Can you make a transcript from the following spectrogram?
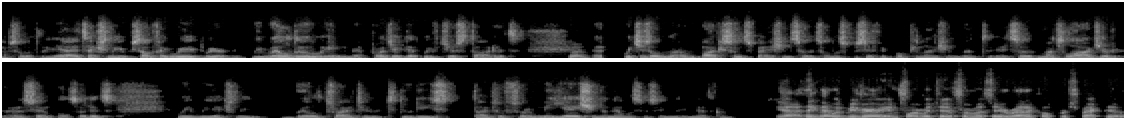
Absolutely, yeah. It's actually something we we we will do in a project that we've just started, uh, which is on, on Parkinson's patients. So it's on a specific population, but it's a much larger uh, sample. So that's we we actually will try to to do these types of sort of mediation analysis in in that group. Yeah, I think that would be very informative from a theoretical perspective.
